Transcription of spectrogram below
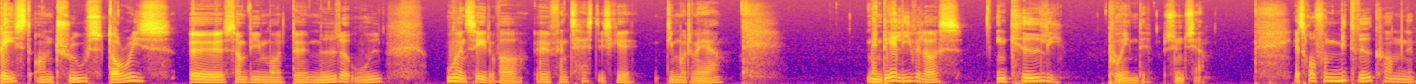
based on true stories, øh, som vi måtte øh, møde derude, uanset hvor øh, fantastiske de måtte være. Men det er alligevel også en kedelig pointe, synes jeg. Jeg tror for mit vedkommende,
